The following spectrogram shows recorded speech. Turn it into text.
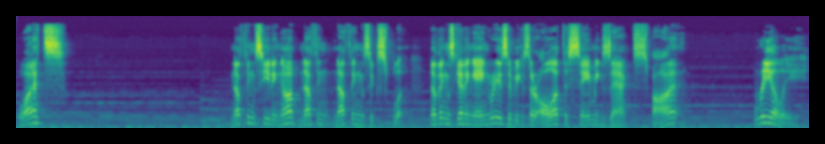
What? Nothing's heating up, nothing nothing's expl nothing's getting angry. Is it because they're all at the same exact spot? Really?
